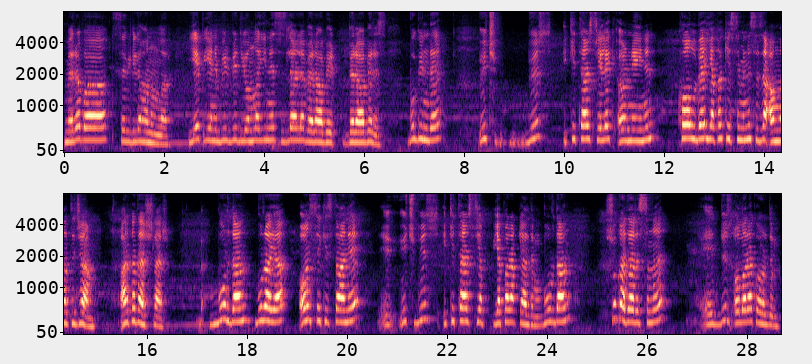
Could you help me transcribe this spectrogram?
Merhaba sevgili hanımlar. Yepyeni bir videomla yine sizlerle beraber beraberiz. Bugün de 3 büz 2 ters yelek örneğinin kol ve yaka kesimini size anlatacağım. Arkadaşlar buradan buraya 18 tane 3 büz 2 ters yap- yaparak geldim. Buradan şu kadarısını e, düz olarak ördüm.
